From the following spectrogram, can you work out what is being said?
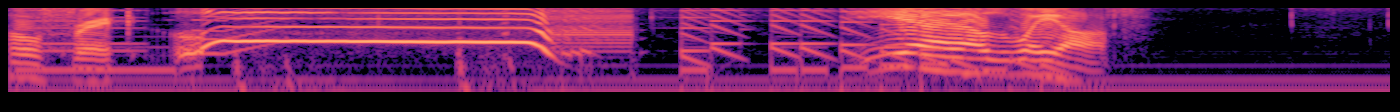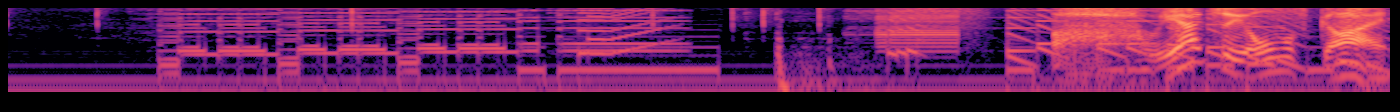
Oh frick. Ooh! Yeah, that was way off. We actually almost got.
